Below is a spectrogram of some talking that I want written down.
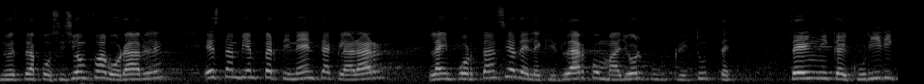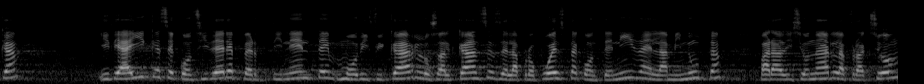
nuestra posición favorable, es también pertinente aclarar la importancia de legislar con mayor pulcritud técnica y jurídica y de ahí que se considere pertinente modificar los alcances de la propuesta contenida en la minuta para adicionar la fracción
